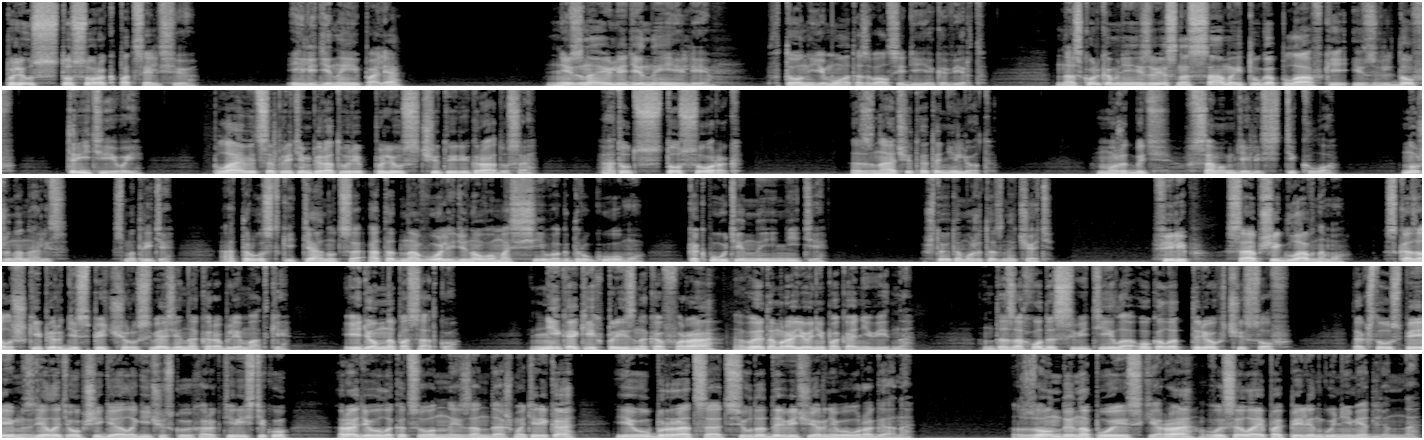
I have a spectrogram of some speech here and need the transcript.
плюс 140 по Цельсию. И ледяные поля? Не знаю, ледяные ли, в тон ему отозвался Диего Вирт. Насколько мне известно, самый тугоплавкий из льдов, тритиевый, плавится при температуре плюс 4 градуса, а тут 140. Значит, это не лед. Может быть, в самом деле стекло. Нужен анализ. Смотрите, отростки тянутся от одного ледяного массива к другому, как паутинные нити. Что это может означать? «Филипп, сообщи главному», — сказал шкипер диспетчеру связи на корабле матки. «Идем на посадку. Никаких признаков РА в этом районе пока не видно. До захода светила около трех часов» так что успеем сделать общегеологическую характеристику, радиолокационный зондаж материка и убраться отсюда до вечернего урагана. Зонды на поиски Ра высылай по пеленгу немедленно.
